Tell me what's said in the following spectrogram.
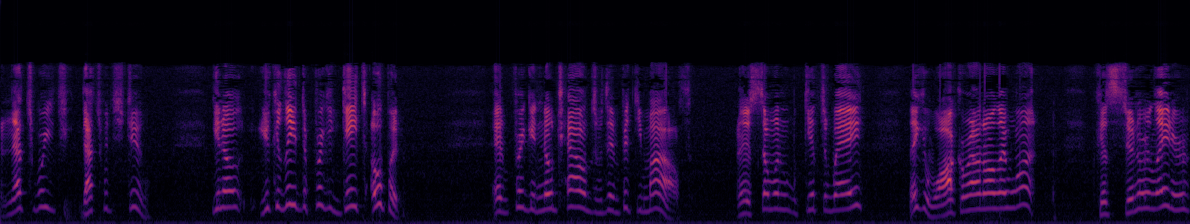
And that's where you, that's what you do. You know, you can leave the friggin' gates open. And friggin' no towns within 50 miles. And if someone gets away, they can walk around all they want. Because sooner or later,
